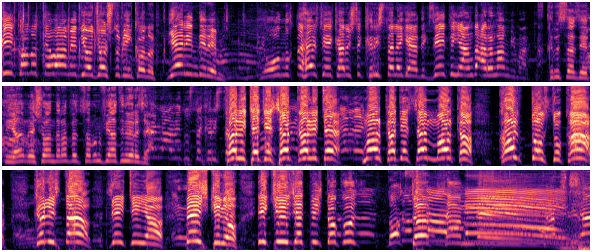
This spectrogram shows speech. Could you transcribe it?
Bin konut devam ediyor coştu bin konut. Diğer indirim. Yoğunlukta her şey karıştı. Kristale geldik. Zeytinyağında aranan bir marka. Kristal zeytinyağı ve şu anda Rafet Usta bunun fiyatını verecek. Ben Rahmet Usta kristal. Kalite desem kalite. Marka desem marka. Kalp dostu kalp. Kristal zeytinyağı 5 kilo 279 95. Kaç lira?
